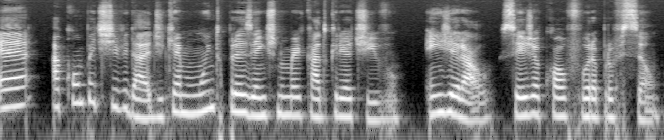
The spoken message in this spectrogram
é a competitividade que é muito presente no mercado criativo, em geral, seja qual for a profissão,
